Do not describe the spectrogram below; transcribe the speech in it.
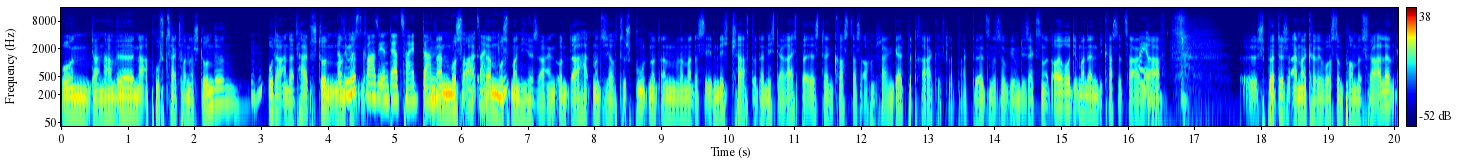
Und dann haben wir eine Abrufzeit von einer Stunde mhm. oder anderthalb Stunden. Also ihr müsst quasi in der Zeit dann, dann muss, vor Ort sein. Dann mhm. muss man hier sein. Und da hat man sich auch zu sputen. Und dann, wenn man das eben nicht schafft oder nicht erreichbar ist, dann kostet das auch einen kleinen Geldbetrag. Ich glaube, aktuell sind es irgendwie um die 600 Euro, die man dann in die Kasse zahlen ah, ja. darf. Äh, spöttisch einmal Currywurst und Pommes für alle.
